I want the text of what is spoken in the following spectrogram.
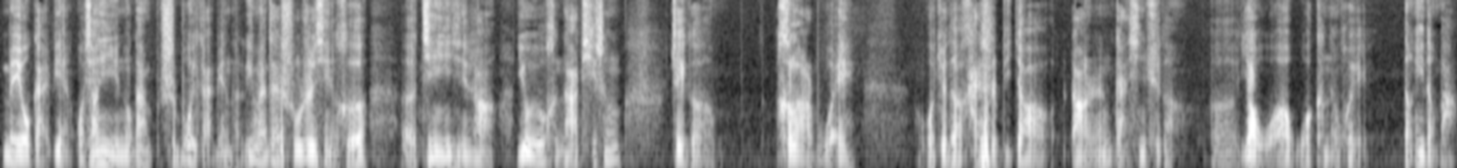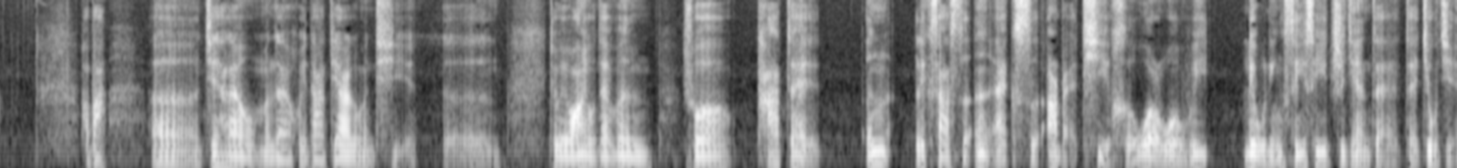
没有改变，我相信运动感是不会改变的。另外，在舒适性和呃静音性上又有很大提升，这个何乐而不为？我觉得还是比较让人感兴趣的。呃，要我，我可能会等一等吧。好吧，呃，接下来我们再回答第二个问题。呃，这位网友在问说，他在 N 雷克萨斯 NX 200T 和沃尔沃 V。六零 CC 之间在在纠结，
